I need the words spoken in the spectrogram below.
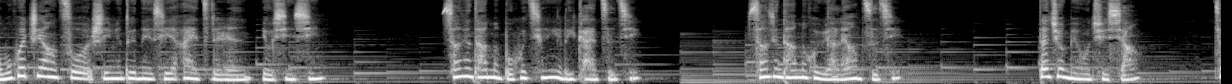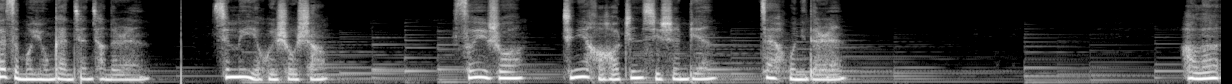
我们会这样做，是因为对那些爱自己的人有信心，相信他们不会轻易离开自己。相信他们会原谅自己，但却没有去想，再怎么勇敢坚强的人，心里也会受伤。所以说，请你好好珍惜身边在乎你的人。好了，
